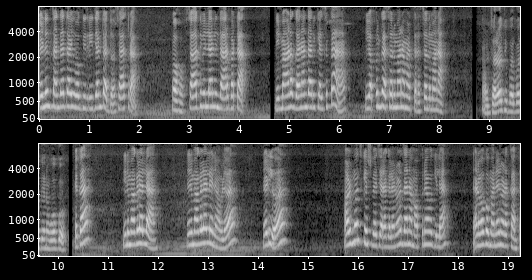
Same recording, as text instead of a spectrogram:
ಹೆಣ್ಣಿನ ತಂದೆ ತಾಯಿ ಹೋಗ್ತಿದ್ರಿ ಇದೆಂತದ್ದು? ಶಾಸ್ತ್ರ? ಓಹೋ ಸಾಧ್ಯವಿಲ್ಲ ನಿಂದ ಆರ್ಭಟ. ನೀನು ಮಾಡೋ ಗನಂದಾರಿ ಕೆಲ್ಸಕ್ಕ ಈ ಅಪ್ಪನಿಗೆ ಸನ್ಮಾನ ಮಾಡ್ತಾರೆ ಸನ್ಮಾನ ಅವ್ನು ಸರೋಜಿ ಬರ್ಬೋದೇನೋ ಹೋಗು. ಯಾಕ? ನಿನ್ನ ಮಗಳಲ್ಲ? ನಿನ್ನ ಮಗಳಲ್ಲೇನ ಅವಳು? ನಡಿಯೋ? ಅವಳ ಮನ್ಸಿಗೆ ಎಷ್ಟು ಬೇಜಾರಾಗಲ್ಲ ನೋಡ್ದ ನಮ್ಮ ಅಪ್ಪನೇ ಹೋಗಿಲ್ಲ. ನಾನು ಹೋಗೋ ಮನೆ ನೋಡಕ್ಕಂತ.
